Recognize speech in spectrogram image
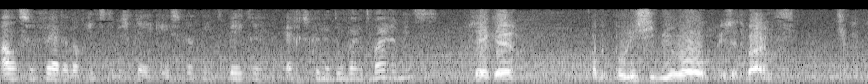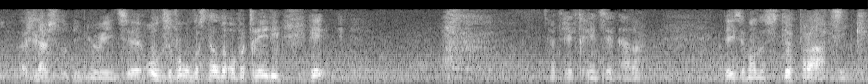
als er verder nog iets te bespreken is... we dat niet beter ergens kunnen doen waar het warm is? Zeker. Op het politiebureau is het warm. Luister nu eens. Onze veronderstelde overtreding... He... Het heeft geen zin, Heller. Deze man is te praatziek.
